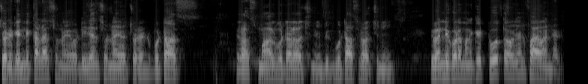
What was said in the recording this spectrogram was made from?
చూడండి ఎన్ని కలర్స్ ఉన్నాయో డిజైన్స్ ఉన్నాయో చూడండి బుటాస్. ఇలా స్మాల్ బుటాలో వచ్చినాయి బిగ్ బుటాస్లో వచ్చినాయి. ఇవన్నీ కూడా మనకి టూ థౌజండ్ ఫైవ్ హండ్రెడ్.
